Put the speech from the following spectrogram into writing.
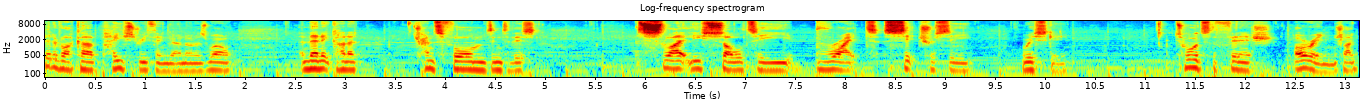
Bit of like a pastry thing going on as well. And then it kind of transforms into this slightly salty, bright, citrusy whiskey. Towards the finish, orange, like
